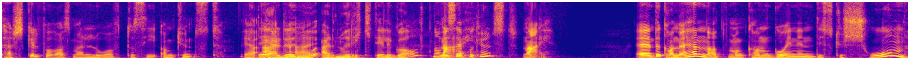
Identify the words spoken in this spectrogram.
terskel for hva som er lov til å si om kunst. Ja, er, det noe, er, det noe, riktig eller galt når Nei. vi ser på kunst? Nei. Eh, Det kan jo hende at man kan gå inn i en diskusjon.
